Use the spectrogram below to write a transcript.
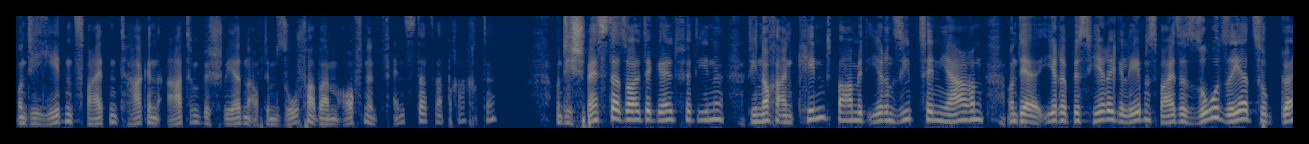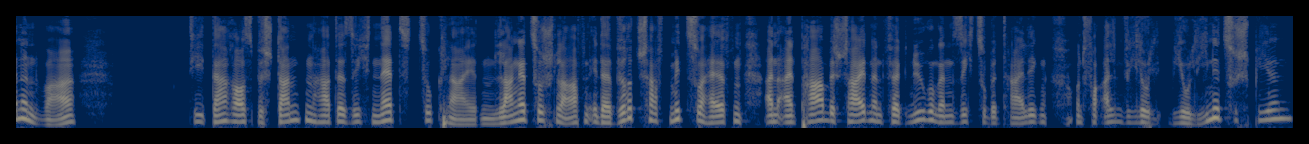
und die jeden zweiten Tag in Atembeschwerden auf dem Sofa beim offenen Fenster verbrachte? Und die Schwester sollte Geld verdienen, die noch ein Kind war mit ihren siebzehn Jahren und der ihre bisherige Lebensweise so sehr zu gönnen war, die daraus bestanden hatte, sich nett zu kleiden, lange zu schlafen, in der Wirtschaft mitzuhelfen, an ein paar bescheidenen Vergnügungen sich zu beteiligen und vor allem Violine zu spielen?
